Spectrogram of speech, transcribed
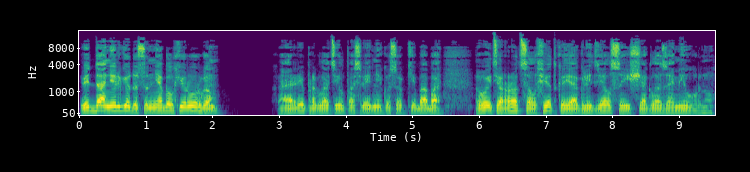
Ведь Даниэль Гюдесон не был хирургом». Харри проглотил последний кусок кебаба, вытер рот салфеткой и огляделся, ища глазами урну.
